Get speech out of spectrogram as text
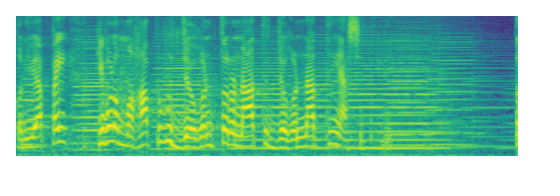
କରିବା ପାଇଁ କେବଳ ମହାପ୍ରଭୁ ଜଗନ୍ନାଥର ନାଥ ଜଗନ୍ନାଥ ହିଁ ଆସିଥିଲେ ତ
